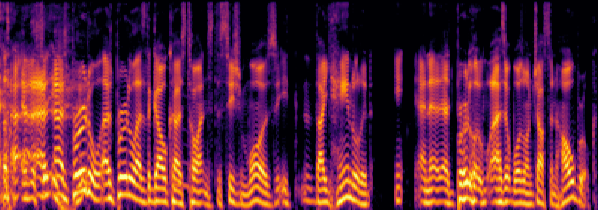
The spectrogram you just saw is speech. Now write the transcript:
and the as, as brutal as brutal as the Gold Coast Titans' decision was, it, they handled it, and as brutal as it was on Justin Holbrook,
